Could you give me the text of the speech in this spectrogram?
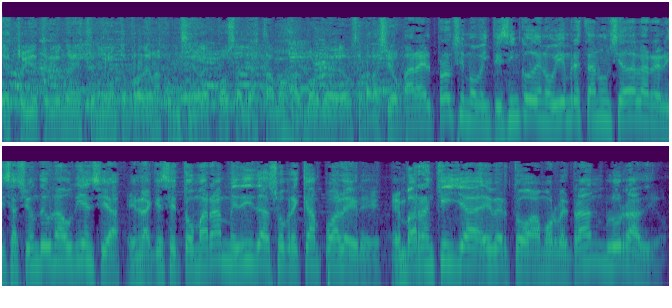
estoy teniendo en este momento problemas con mi señora esposa. Ya estamos al borde de la separación. Para el próximo 25 de noviembre está anunciada la realización de una audiencia en la que se tomarán medidas sobre Campo Alegre. En Barranquilla, Eberto Amor Beltrán, Blue Radio.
